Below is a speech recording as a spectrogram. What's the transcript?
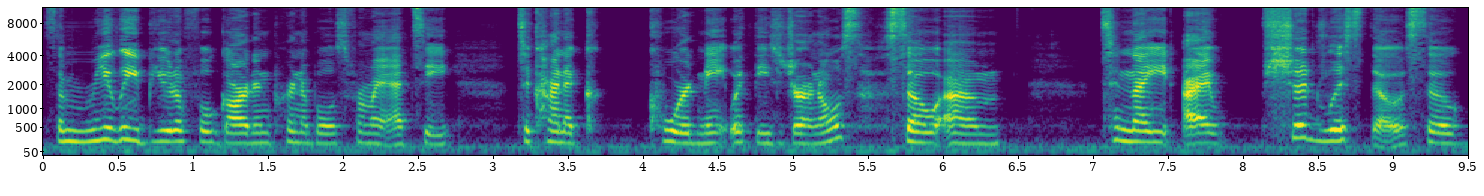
some really beautiful garden printables for my Etsy to kind of coordinate with these journals. So um, tonight I should list those so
